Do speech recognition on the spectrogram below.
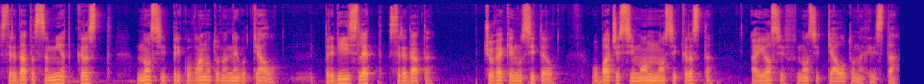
В средата самият кръст носи прикованото на него тяло. Преди и след средата човек е носител, обаче Симон носи кръста, а Йосиф носи тялото на Христа.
